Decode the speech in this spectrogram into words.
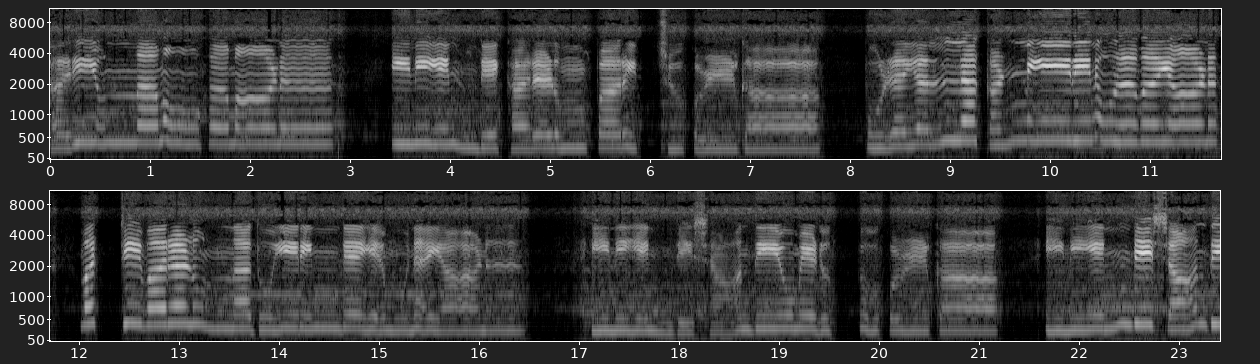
കരിയുന്ന മോഹമാണ്. ഇനി എന്റെ കരളും പറിച്ചു പുഴയല്ല കണ്ണീരിനുഴവയാണ് വറ്റി വരളുന്ന തുയിരിന്റെ യമുനയാണ്. ഇനി ഇനി ശാന്തി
